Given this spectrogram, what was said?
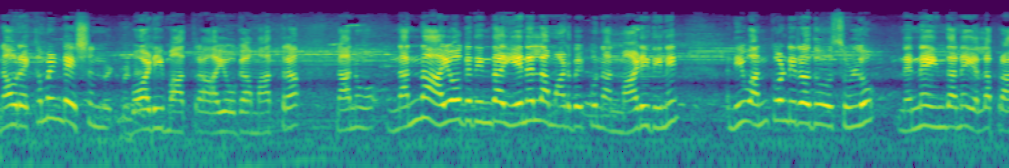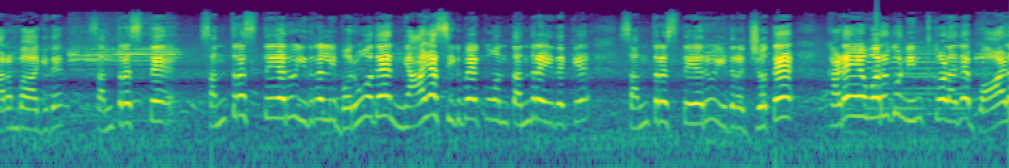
ನಾವು ರೆಕಮೆಂಡೇಷನ್ ಬಾಡಿ ಮಾತ್ರ ಆಯೋಗ ಮಾತ್ರ ನಾನು ನನ್ನ ಆಯೋಗದಿಂದ ಏನೆಲ್ಲ ಮಾಡಬೇಕು ನಾನು ಮಾಡಿದ್ದೀನಿ. ನೀವು ಅಂದ್ಕೊಂಡಿರೋದು ಸುಳ್ಳು, ನಿನ್ನೆಯಿಂದನೇ ಎಲ್ಲ ಪ್ರಾರಂಭ ಆಗಿದೆ. ಸಂತ್ರಸ್ತೆ, ಸಂತ್ರಸ್ತೆಯರು ಇದರಲ್ಲಿ ಬರುವುದೇ ನ್ಯಾಯ ಸಿಗಬೇಕು ಅಂತಂದರೆ ಇದಕ್ಕೆ ಸಂತ್ರಸ್ತೆಯರು ಇದರ ಜೊತೆ ಕಡೆಯವರೆಗೂ ನಿಂತ್ಕೊಳ್ಳೋದೇ ಭಾಳ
